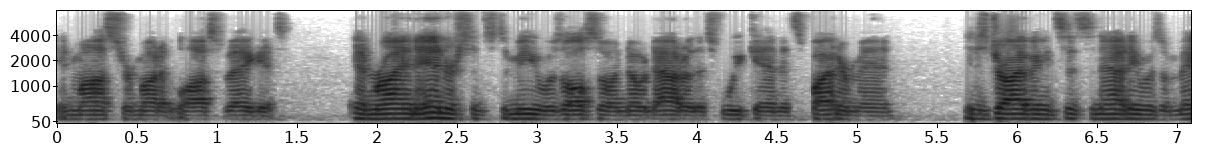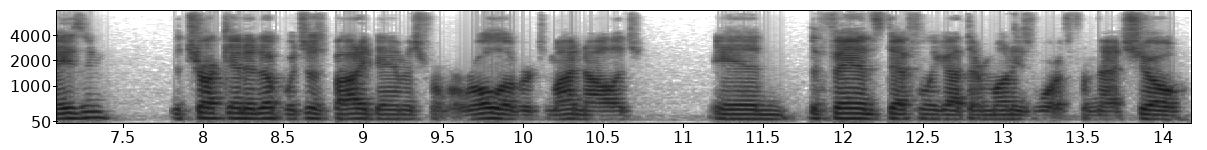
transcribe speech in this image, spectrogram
in Monster Mutt at Las Vegas. And Ryan Anderson's to me was also a no doubter this weekend at Spider Man. His driving in Cincinnati was amazing. The truck ended up with just body damage from a rollover, to my knowledge, and the fans definitely got their money's worth from that show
